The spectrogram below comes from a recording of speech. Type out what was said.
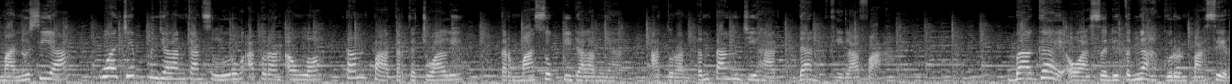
manusia wajib menjalankan seluruh aturan Allah tanpa terkecuali, termasuk di dalamnya aturan tentang jihad dan khilafah bagai oase di tengah gurun pasir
